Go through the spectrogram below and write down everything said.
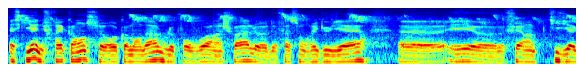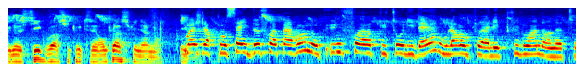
est-ce qu'il y a une fréquence recommandable pour voir un cheval de façon régulière euh, et euh, faire un petit diagnostic, voir si tout est en place finalement. Moi, je leur conseille deux fois par an, donc une fois plutôt l'hiver, où là, on peut aller plus loin dans notre,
